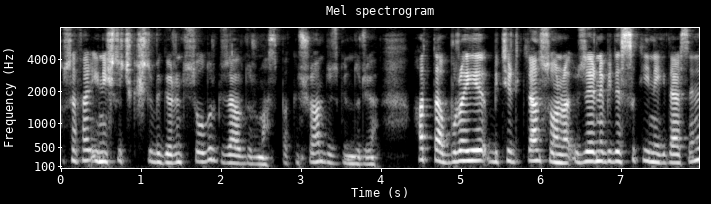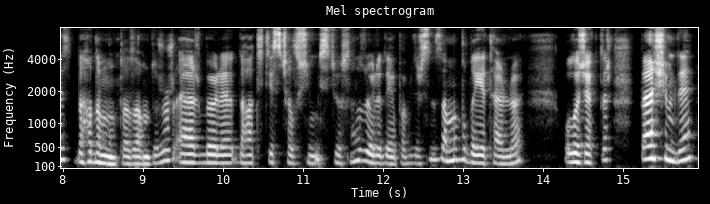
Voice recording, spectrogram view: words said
bu sefer inişli çıkışlı bir görüntüsü olur. Güzel durmaz. Bakın şu an düzgün duruyor. Hatta burayı bitirdikten sonra üzerine bir de sık iğne giderseniz daha da muntazam durur. Eğer böyle daha titiz çalışayım istiyorsanız öyle de yapabilirsiniz ama bu da yeterli olacaktır. Ben şimdi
